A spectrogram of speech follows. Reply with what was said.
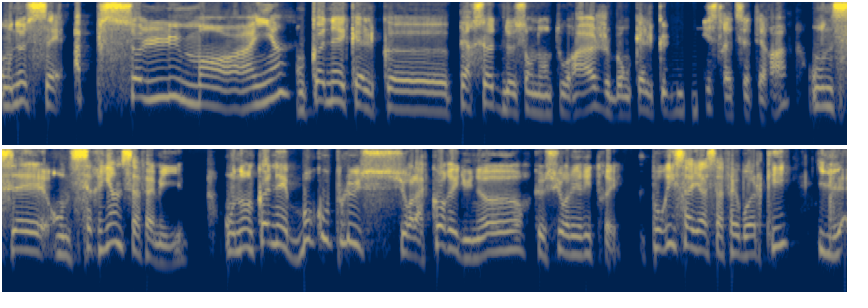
On ne sait absolument rien. On connaît quelques personnes de son entourage, bon, quelques ministres, etc. On ne sait, on ne sait rien de sa famille. On en connaît beaucoup plus sur la Corée du Nord que sur l'Érythrée. Pour Isaias Afewerki, il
